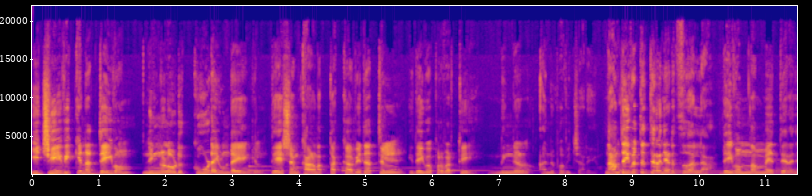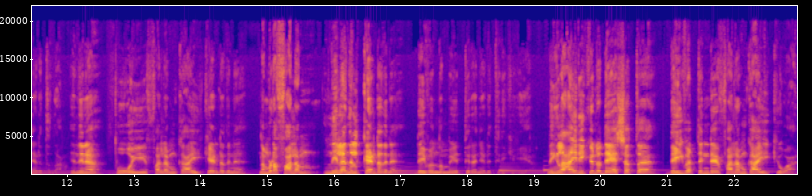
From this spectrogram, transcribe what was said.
ഈ ജീവിക്കുന്ന ദൈവം നിങ്ങളോട് കൂടെയുണ്ടെങ്കിൽ ദേശം കാണത്തക്ക വിധത്തിൽ ഈ ദൈവപ്രവൃത്തി നിങ്ങൾ അനുഭവിച്ചറിയും. നാം ദൈവത്തെ തിരഞ്ഞെടുത്തതല്ല ദൈവം നമ്മെ തിരഞ്ഞെടുത്തതാ. എന്തിനാ? പോയി ഫലം കായ്ക്കേണ്ടതിന് നമ്മുടെ ഫലം നിലനിൽക്കേണ്ടതിന് ദൈവം നമ്മെ തിരഞ്ഞെടുത്തിരിക്കുകയാണ്. നിങ്ങളായിരിക്കുന്ന ദേശത്ത് ദൈവത്തിന്റെ ഫലം കായ്ക്കുവാൻ.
